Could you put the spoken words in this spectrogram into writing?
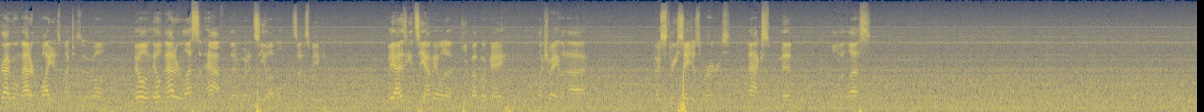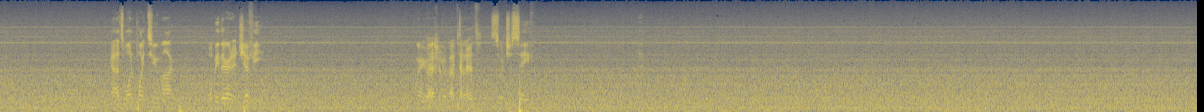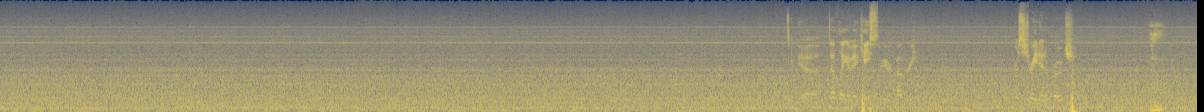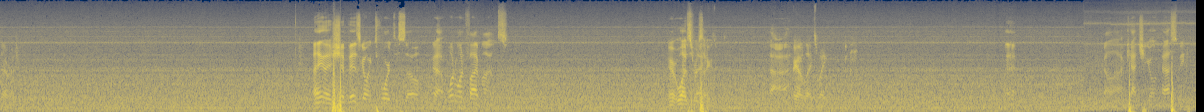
drag won't matter quite as much as it will. It'll it'll matter less than half than it would at sea level, so to speak. But yeah, as you can see, I'm able to keep up okay, fluctuating on uh, those three stages of burners. Max, mid, a little bit less. Yeah, that's 1.2 Mach. We'll be there in a jiffy. Wait, go ahead Gotcha. and go back About 10 to minutes. switch is safe. It's gonna be definitely gonna be a case three recovery. Or a straight in approach. I think the ship is going towards us, so yeah, 115 miles. There it was for a second. Ah. I got a leg spike. I'll you going past me.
